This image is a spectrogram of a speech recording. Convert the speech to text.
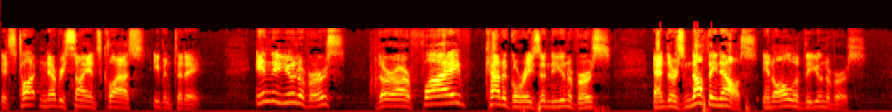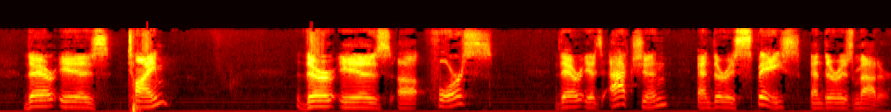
It's taught in every science class even today. In the universe, there are five categories in the universe, and there's nothing else in all of the universe. There is time, there is uh, force, there is action, and there is space and there is matter.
